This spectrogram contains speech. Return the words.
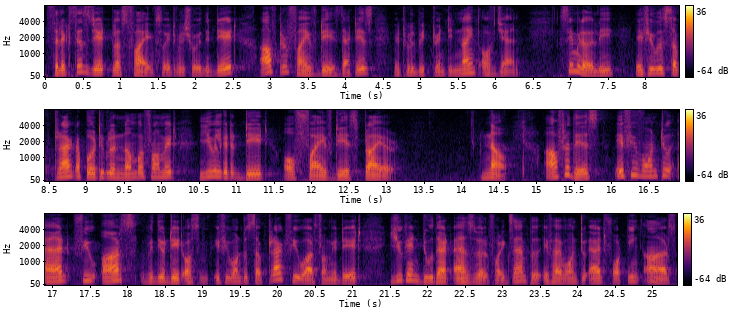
select sysdate plus 5 so it will show you the date after 5 days. That is it will be 29th of Jan. Similarly if you will subtract a particular number from it you will get a date of 5 days prior. Now after this if you want to add few hours with your date or if you want to subtract few hours from your date you can do that as well. For example if I want to add 14 hours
